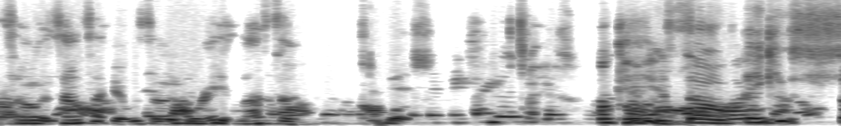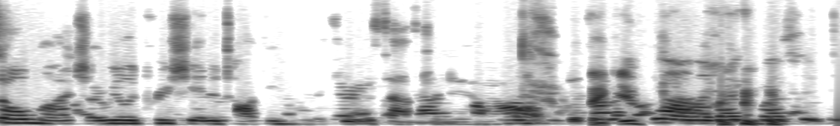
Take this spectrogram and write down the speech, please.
So it sounds like it was a great lesson. It was. Okay, so thank you so much. I really appreciated talking with you this afternoon. Well, thank you.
